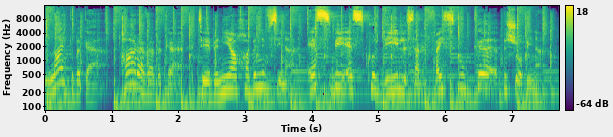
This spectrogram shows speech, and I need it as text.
لایک بکە پارەوە بکە تێبنییا خە بنفسینە SسBS کوردی لەسەر فیسبووکە بشۆبینە.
